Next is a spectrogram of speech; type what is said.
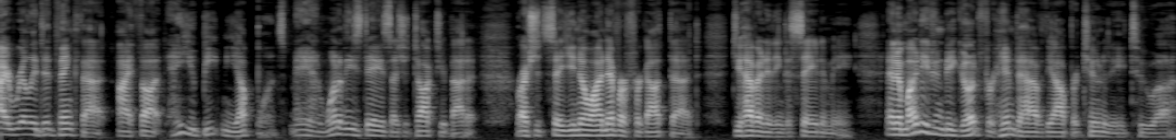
I really did think that. I thought, hey, you beat me up once. Man, one of these days I should talk to you about it. Or I should say, you know, I never forgot that. Do you have anything to say to me? And it might even be good for him to have the opportunity to uh,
